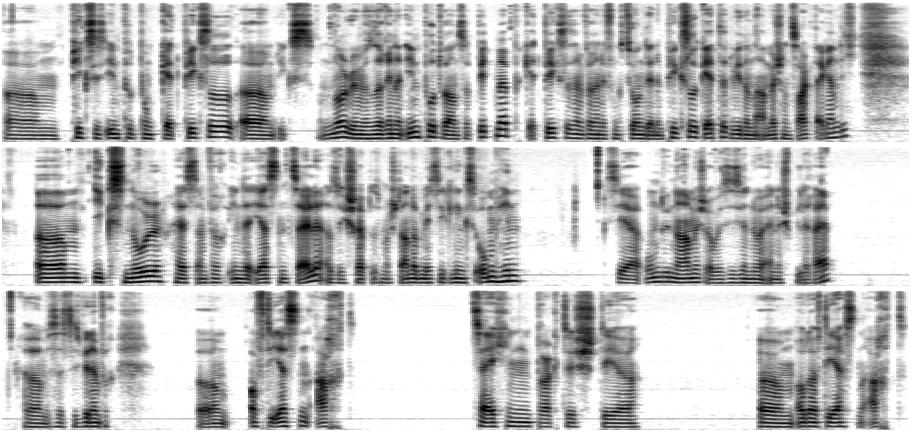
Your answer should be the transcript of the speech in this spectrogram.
Ähm, Pix ist Input.getPixel, ähm, x und 0. Wenn wir uns erinnern, Input war unser Bitmap, getPixel ist einfach eine Funktion, die einen Pixel gettet, wie der Name schon sagt eigentlich. Ähm, x0 heißt einfach in der ersten Zeile, also ich schreibe das mal standardmäßig links oben hin. Sehr undynamisch, aber es ist ja nur eine Spielerei. Ähm, das heißt, es wird einfach ähm, auf die ersten acht Zeichen praktisch der, ähm, oder auf die ersten acht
